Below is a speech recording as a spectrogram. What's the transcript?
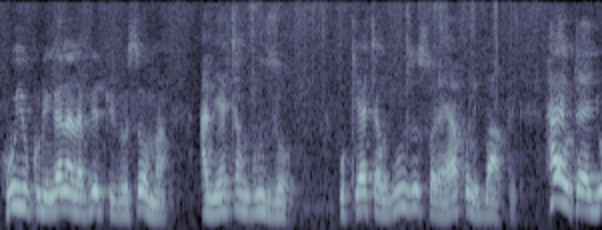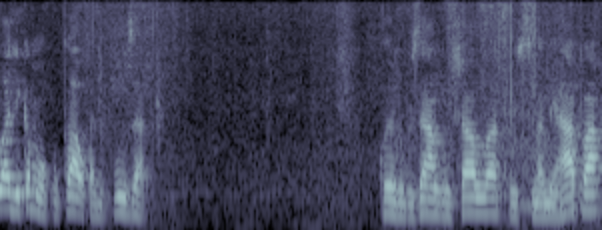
Huyu kulingana na vile tulivyosoma ameacha nguzo. Ukiacha nguzo, swala yako ni batil. Haya utayajuaje kama ukukaa ukajifunza? Kwa hiyo ndugu zangu, inshallah tusimame hapa.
